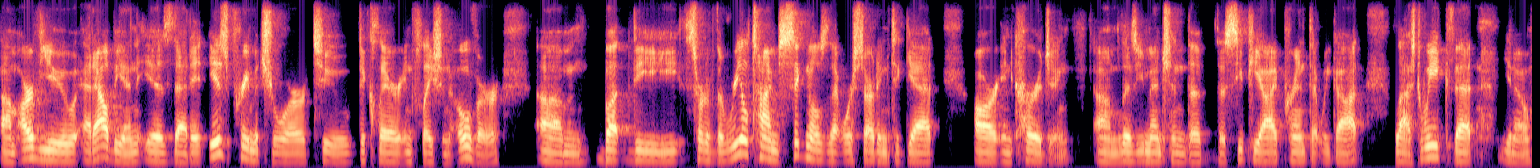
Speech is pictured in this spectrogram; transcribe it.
Um, our view at Albion is that it is premature to declare inflation over, um, but the sort of the real-time signals that we're starting to get are encouraging. Um, Liz, you mentioned the the CPI print that we got last week. That you know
